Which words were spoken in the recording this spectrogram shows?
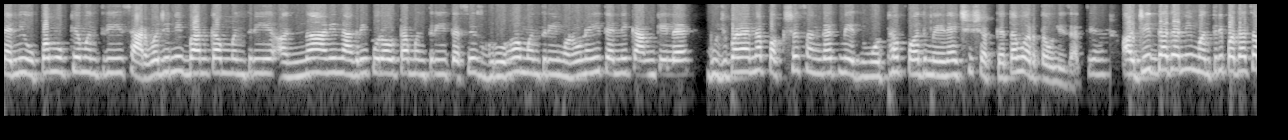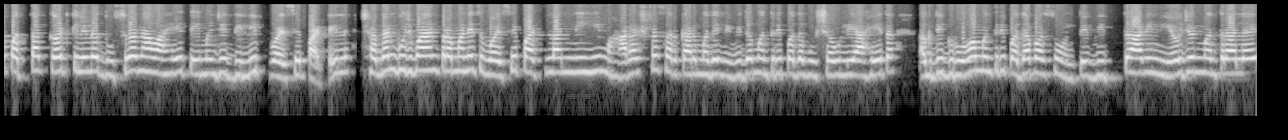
त्यांनी उपमुख्यमंत्री सार्वजनिक बांधकाम मंत्री अन्न आणि नागरी पुरवठा मंत्री तसेच गृहमंत्री म्हणूनही त्यांनी काम केलंय. भुजबळांना पक्ष संघटनेत मोठं पद मिळण्याची शक्यता वर्तवली जाते. अजितदादांनी मंत्रिपदाचा पत्ता कट केलेलं दुसरं नाव आहे ते म्हणजे दिलीप वळसे पाटील. छगन भुजबळांप्रमाणेच वळसे पाटलांनीही महाराष्ट्र सरकारमध्ये विविध मंत्रिपद भूषवली आहेत. अगदी गृहमंत्री पदापासून ते वित्त आणि नियोजन मंत्रालय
